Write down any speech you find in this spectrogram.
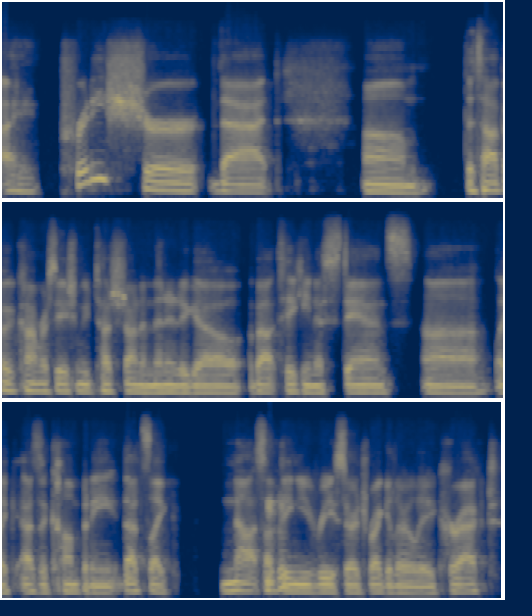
I'm pretty sure that um, the topic of conversation we touched on a minute ago about taking a stance, uh, like as a company, that's like not mm-hmm. something mm-hmm. you research regularly, correct?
